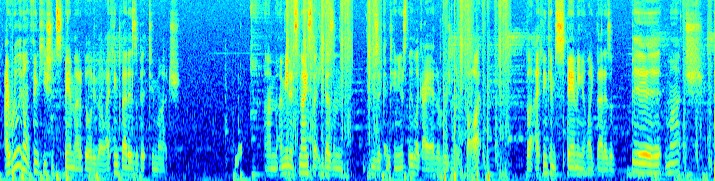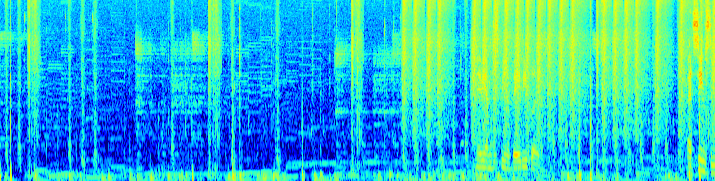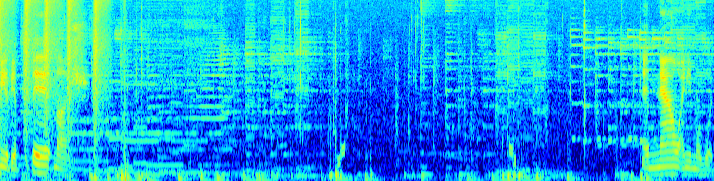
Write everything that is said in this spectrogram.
I really don't think he should spam that ability though. I think that is a bit too much. Um, I mean, it's nice that he doesn't use it continuously like I had originally thought, but I think him spamming it like that is a bit much. Maybe I'm just being a baby, but that seems to me to be a bit much. And now I need more wood.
